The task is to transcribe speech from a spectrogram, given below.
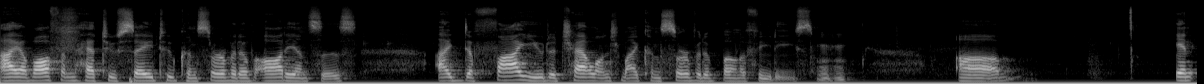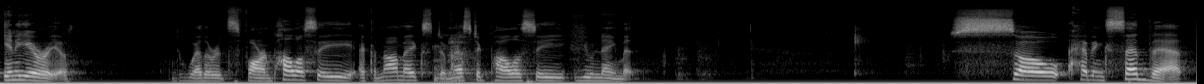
I have often had to say to conservative audiences, I defy you to challenge my conservative bona fides mm-hmm. um, in any area, whether it's foreign policy, economics, mm-hmm. domestic policy, you name it. So, having said that,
